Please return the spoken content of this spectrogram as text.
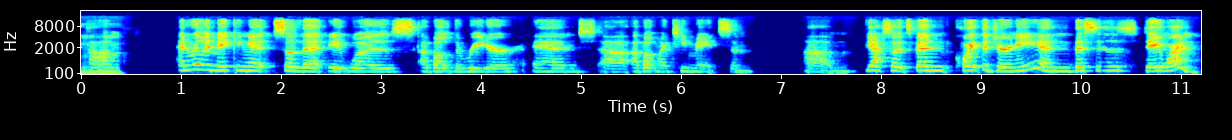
um, mm-hmm. um, and really making it so that it was about the reader and uh, about my teammates and um, yeah so it's been quite the journey and this is day one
